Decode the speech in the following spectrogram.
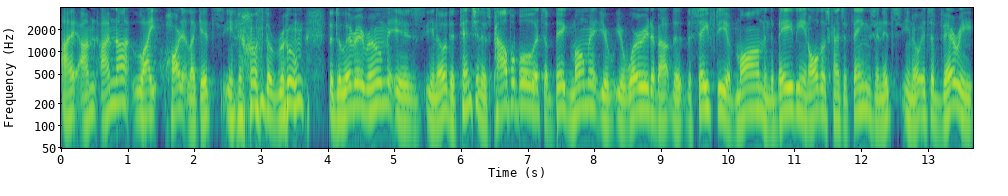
I, I'm I'm not lighthearted. Like it's you know the room, the delivery room is you know the tension is palpable. It's a big moment. You're you're worried about the the safety of mom and the baby and all those kinds of things. And it's you know it's a very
